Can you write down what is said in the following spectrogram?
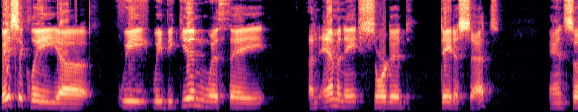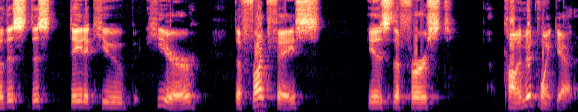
basically uh, we we begin with a an M and H sorted data set, and so this this data cube here, the front face, is the first common midpoint gather,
